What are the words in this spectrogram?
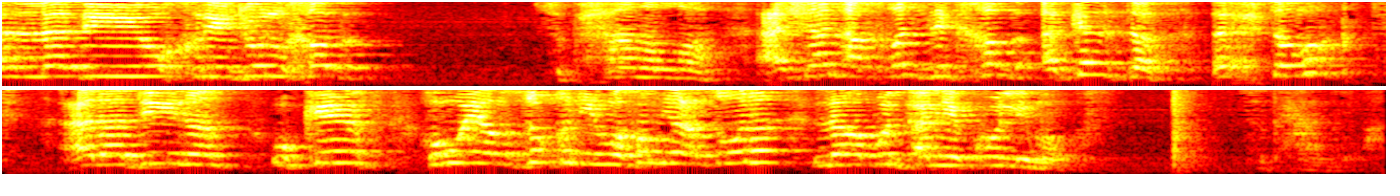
الذي يخرج الخب سبحان الله. عشان أخرج لك خب أكلته احترقت على دينه. وكيف هو يرزقني وهم يعصونه؟ لابد أن يكون لي موقف. سبحان الله.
